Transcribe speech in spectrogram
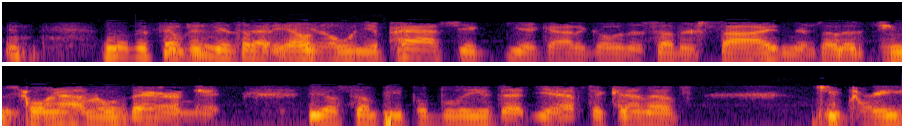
well, the thinking is that else. you know when you pass, you you got to go to this other side, and there's other things going on over there, and it, you know some people believe that you have to kind of debrief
